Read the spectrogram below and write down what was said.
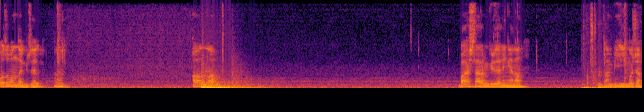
O zaman da güzel. Ha. Allah. Başlarım güzelin yanan. Şuradan bir ineyim hocam.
